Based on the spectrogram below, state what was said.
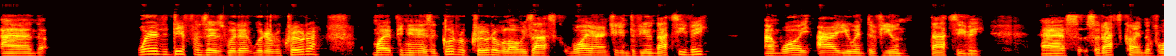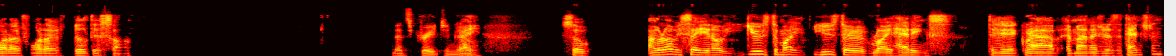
and where the difference is with it with a recruiter, my opinion is a good recruiter will always ask, why aren't you interviewing that CV, and why are you interviewing that CV? Uh, so, so that's kind of what I've what I've built this on. that's great to know. Okay. So I would always say, you know, use the use the right headings to grab a manager's attention.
